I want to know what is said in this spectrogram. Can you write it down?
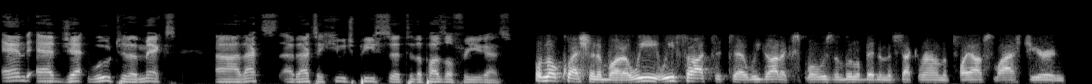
and add Jett Woo to the mix, uh, that's uh, that's a huge piece uh, to the puzzle for you guys. Well, no question about it. We we thought that uh, we got exposed a little bit in the second round of the playoffs last year, and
